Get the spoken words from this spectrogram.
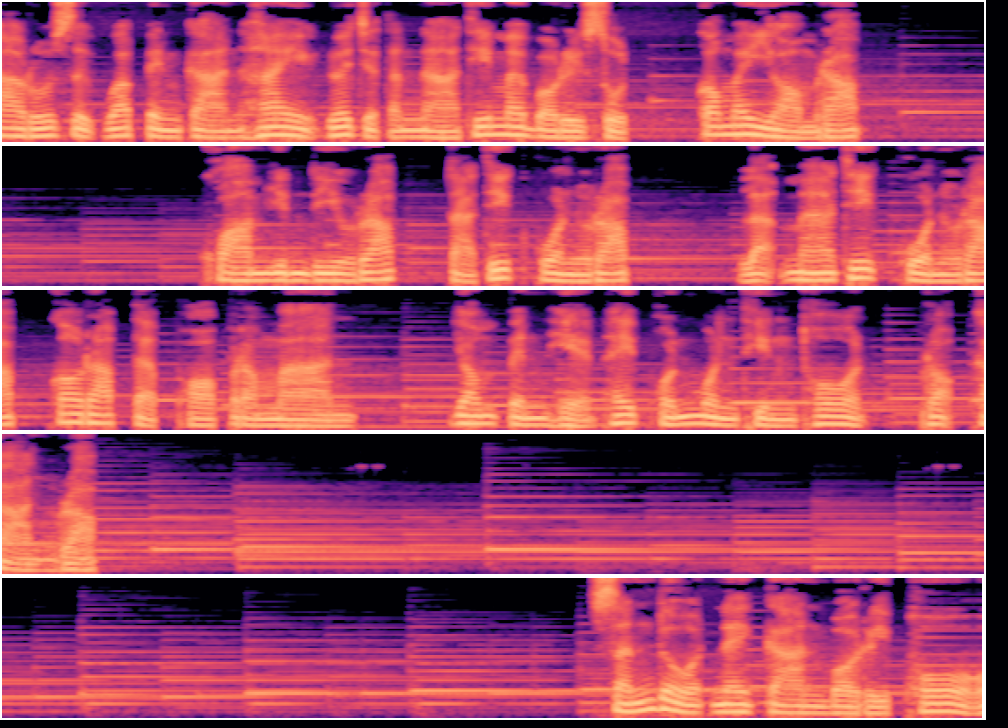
ถ้ารู้สึกว่าเป็นการให้ด้วยเจตนาที่ไม่บริสุทธิ์ก็ไม่ยอมรับ ความยินดีรับแต่ที่ควรรับ และแม้ที่ควรรับก็รับแต่พอประมาณ ย่อมเป็นเหตุให้พ้นมนทินโทษ เพราะการรับสันโดษในการบริโภค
